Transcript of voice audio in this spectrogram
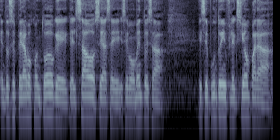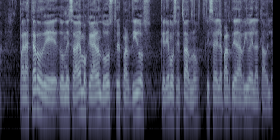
entonces esperamos con todo que, el sábado sea ese, momento, ese punto de inflexión para, estar donde, donde sabemos que ganando dos, tres partidos queremos estar, ¿no? que esa es la parte de arriba de la tabla.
